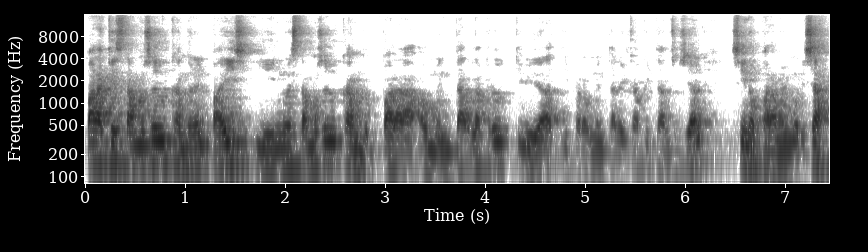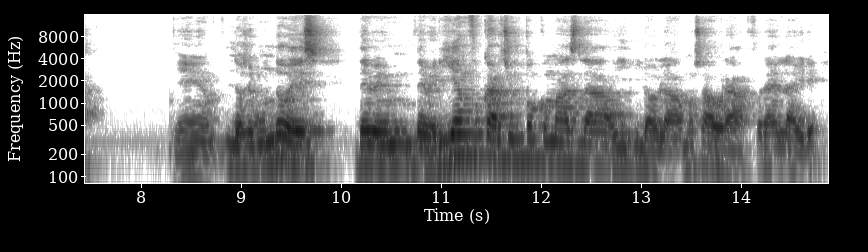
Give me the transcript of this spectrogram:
para qué estamos educando en el país y no estamos educando para aumentar la productividad y para aumentar el capital social, sino para memorizar. Eh, lo segundo es, debe, debería enfocarse un poco más, la, y, lo hablábamos ahora fuera del aire,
